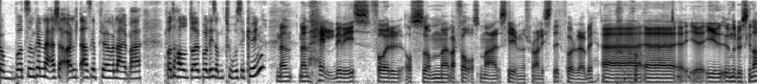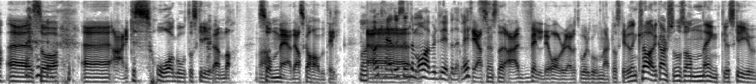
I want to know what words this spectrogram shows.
robot som kan lære seg alt jeg skal prøve å lære meg på et halvt år på liksom to sekunder. Men, men heldigvis for oss som, i hvert fall oss som er skrivende journalister foreløpig, eh, eh, i, i- under dusken, da, eh, så eh, er den ikke så god til å skrive ennå. Som media skal ha det til. OK, du syns de overdriver det litt? Jeg syns det er veldig overdrevet hvor god den er til å skrive. Den klarer kanskje noen sånne enkle skrive,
